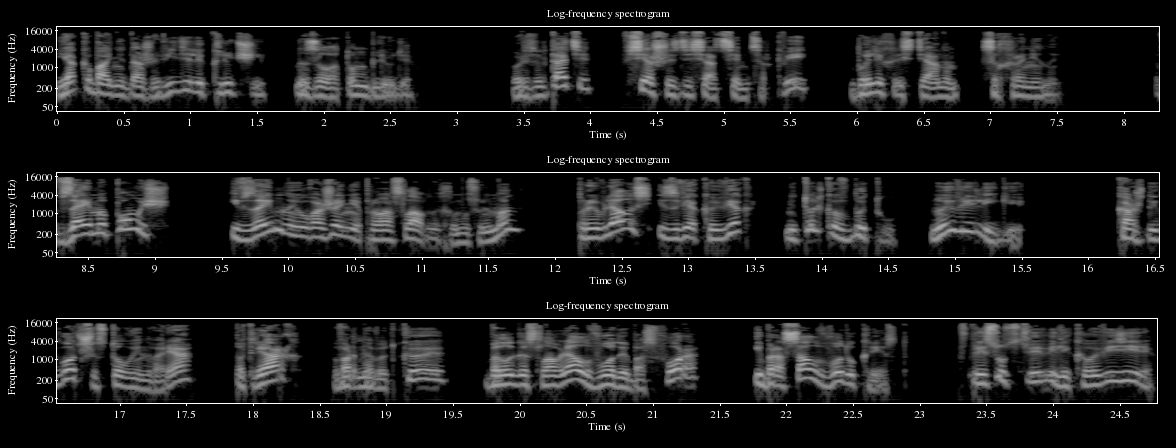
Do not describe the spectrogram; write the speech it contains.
Якобы они даже видели ключи на золотом блюде. В результате все 67 церквей были христианам сохранены. Взаимопомощь и взаимное уважение православных и мусульман проявлялось из века в век не только в быту, но и в религии. Каждый год 6 января патриарх Варнавуткёе благословлял воды Босфора и бросал в воду крест в присутствии великого визиря.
